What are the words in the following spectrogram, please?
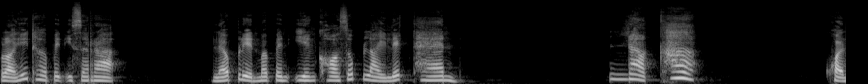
ปล่อยให้เธอเป็นอิสระ แล้วเปลี่ยนมาเป็นเอียงคอซบไหล่เล็กแทน หนักค่ะ ขวัญ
